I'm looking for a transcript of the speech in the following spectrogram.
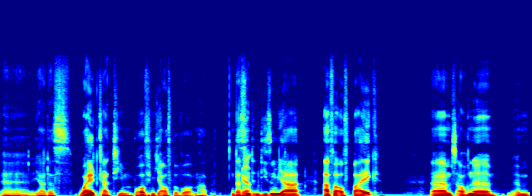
äh, ja, das Wildcard-Team, worauf ich mich aufbeworben habe. Und das ja. sind in diesem Jahr Affe auf Bike. Ähm, ist auch eine ähm,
